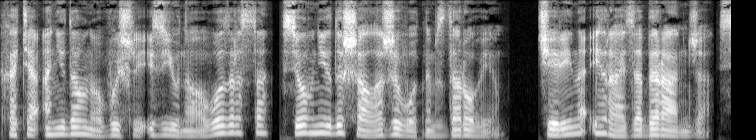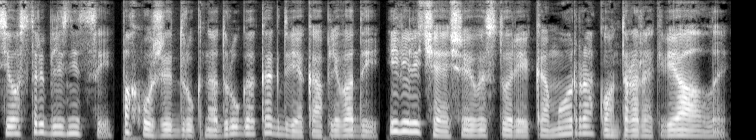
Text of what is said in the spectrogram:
Хотя они давно вышли из юного возраста, все в них дышало животным здоровьем. Черина и Райза Беранджа, сестры-близнецы, похожие друг на друга, как две капли воды, и величайшие в истории Каморра контрреквиаллы.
